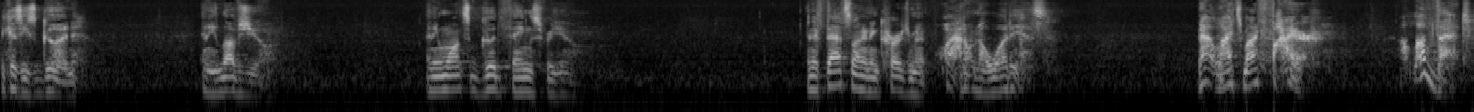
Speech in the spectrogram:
because He's good and He loves you and He wants good things for you. And if that's not an encouragement, well, I don't know what is. That lights my fire. I love that.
